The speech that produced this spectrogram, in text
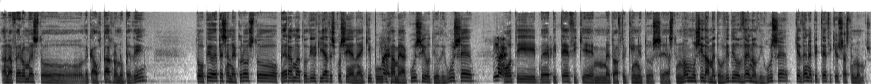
αναφέρομαι στο 18χρονο παιδί το οποίο έπεσε νεκρό στο πέραμα το 2021 εκεί που ναι. είχαμε ακούσει ότι οδηγούσε ναι. ότι επιτέθηκε με το αυτοκίνητο σε αστυνόμους είδαμε το βίντεο, δεν οδηγούσε και δεν επιτέθηκε στους αστυνόμους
